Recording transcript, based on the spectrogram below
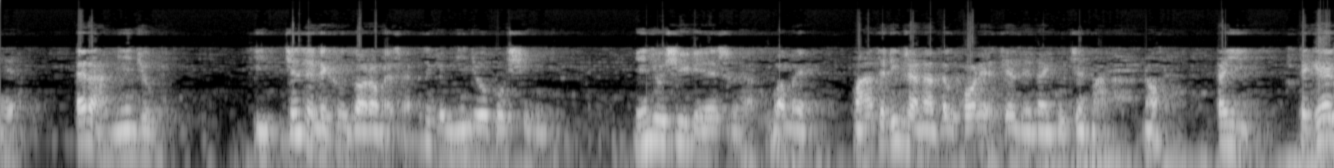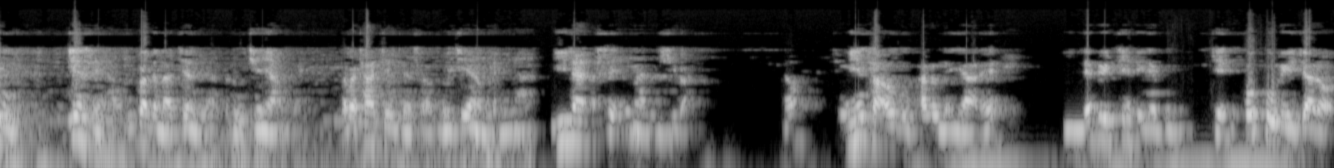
တယ် အဲ့ဒါမြင်ကျူးဒီကျင့်စဉ်တစ်ခုသွားတော့မယ်ဆိုရင်အဲ့ဒီလိုမြင်ကျူးကိုရှိဘူးရင်းကျိုးရှိတယ်ဆိုတာဥပမာမဟာတတိပ္ပဏတုတ်ခေါ်တဲ့အကျင့်စဉ်တိုင်းကိုကျင့်မှာနော်အဲဒီတကယ်ကိုကျင့်စဉ်ဟာဝိပဿနာကျင့်စဉ်ဟာဘယ်လိုကျင့်ရမလဲသမထကျင့်စဉ်ဆိုတာဘယ်လိုကျင့်ရမလဲဤလအစစ်အမှန်ရှိပါနော်ဒီရင်းစာအုပ်ကိုဖတ်လို့လည်းရတယ်ဒီလက်တွေ့ကျင့်နေတဲ့ပုကျင့်ပုဂ္ဂိုလ်တွေကြတော့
